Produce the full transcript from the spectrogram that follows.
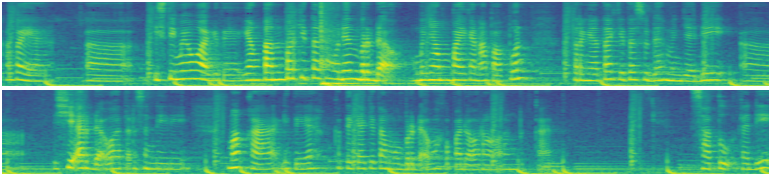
apa ya uh, istimewa gitu ya. Yang tanpa kita kemudian berdak menyampaikan apa pun ternyata kita sudah menjadi uh, syiar dakwah tersendiri. Maka gitu ya ketika kita mau berdakwah kepada orang-orang dekat satu tadi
